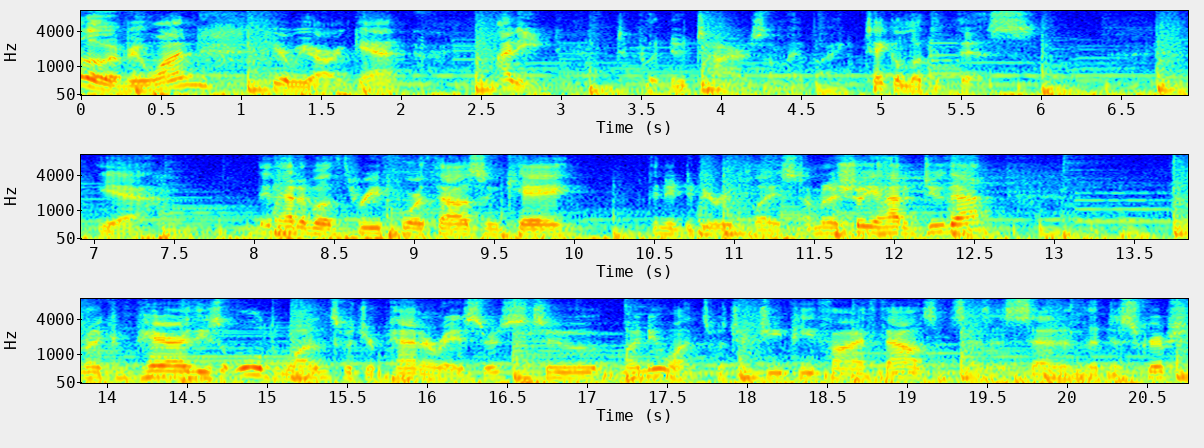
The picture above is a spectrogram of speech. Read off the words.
Hello everyone, here we are again. I need to put new tires on my bike. Take a look at this. Yeah, they've had about 3 4000 K. They need to be replaced. I'm going to show you how to do that. I'm going to compare these old ones, which are Panaracers, to my new ones, which are GP5000s, as I said in the description.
